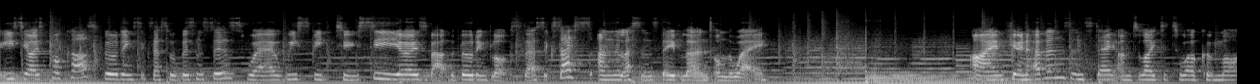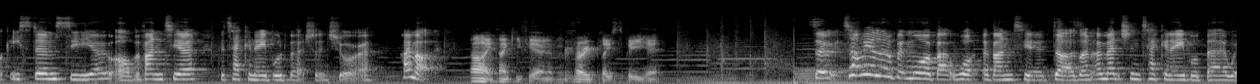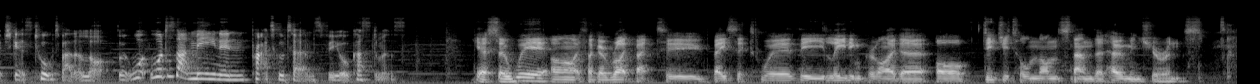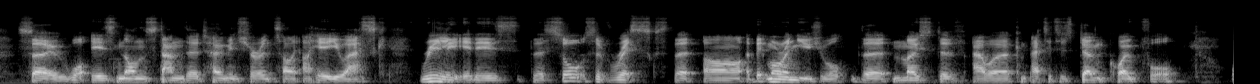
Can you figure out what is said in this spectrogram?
ECI's podcast, Building Successful Businesses, where we speak to CEOs about the building blocks of their success and the lessons they've learned on the way. I'm Fiona Evans, and today I'm delighted to welcome Mark Eastham, CEO of Avantia, the tech enabled virtual insurer. Hi, Mark. Hi, thank you, Fiona. Very pleased to be here. So, tell me a little bit more about what Avantia does. I, mentioned tech enabled there, which gets talked about a lot, but what, what does that mean in practical terms for your customers? Yeah, so we are, if I go right back to basics, we're the leading provider of digital non standard home insurance. So, what is non standard home insurance? I, I, hear you ask. Really, it is the sorts of risks that are a bit more unusual that most of our competitors don't quote for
